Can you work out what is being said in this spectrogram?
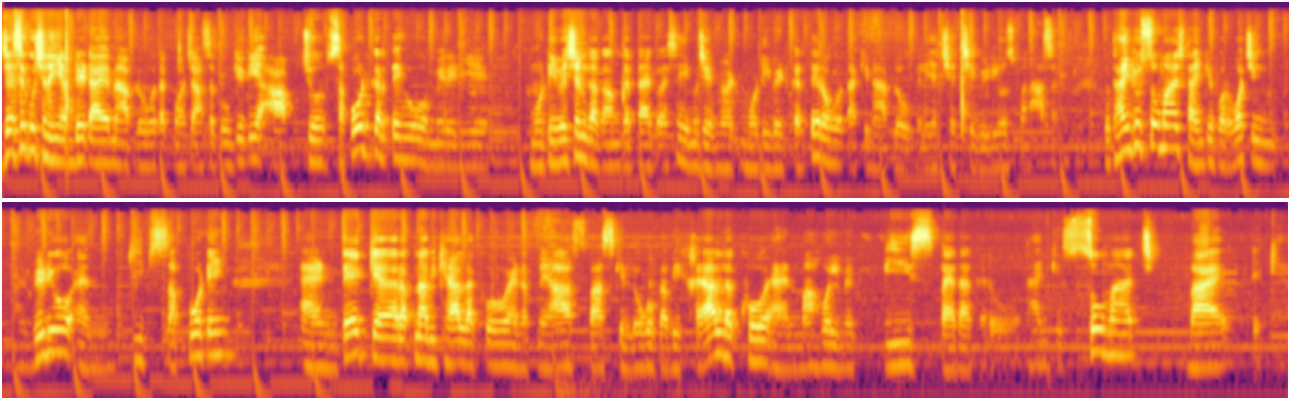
जैसे कुछ नहीं अपडेट आए मैं आप लोगों तक पहुँचा सकूँ क्योंकि आप जो सपोर्ट करते हो वो मेरे लिए मोटिवेशन का काम करता है तो ऐसे ही मुझे मोटिवेट करते रहो ताकि मैं आप लोगों के लिए अच्छे अच्छे वीडियोस बना सकूँ। तो thank you so much thank you for watching video and keep supporting and take care अपना भी ख्याल रखो एंड अपने आसपास के लोगों का भी ख्याल रखो एंड माहौल में पीस पैदा करो। Thank you so much bye take care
